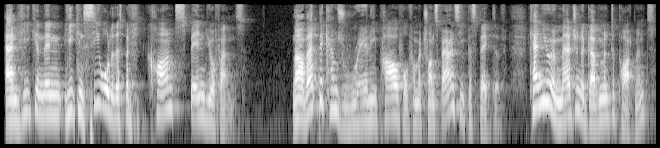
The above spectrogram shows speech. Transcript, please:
And he can then he can see all of this, but he can't spend your funds. Now that becomes really powerful from a transparency perspective. Can you imagine a government department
